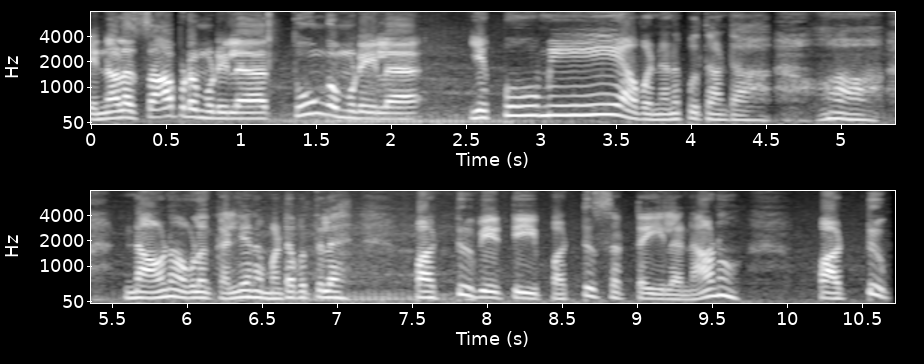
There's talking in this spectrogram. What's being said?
என்னால சாப்பிட முடியல தூங்க முடியல. எப்பவுமே அவ நினப்பு தாண்டா ஆ, நானும் அவளும் கல்யாண மண்டபத்துல பட்டு வேட்டி பட்டு சட்டையில நானும் பட்டு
